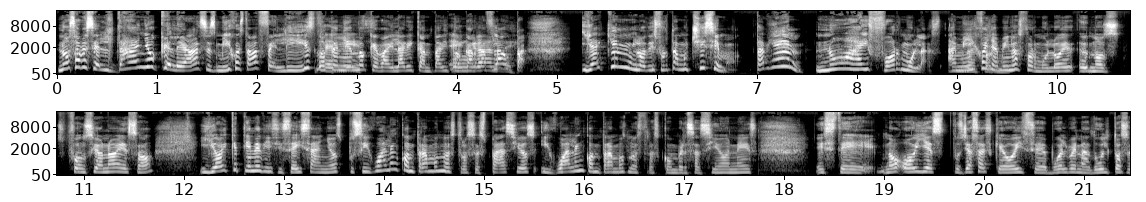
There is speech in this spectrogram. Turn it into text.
No sabes el daño que le haces. Mi hijo estaba feliz no Feliz. teniendo que bailar y cantar y tocar la flauta. Y hay quien lo disfruta muchísimo. Está bien. No hay fórmulas. A mi No hijo y a mí nos formuló, eh, nos funcionó eso. Y hoy que tiene 16 años, pues igual encontramos nuestros espacios, igual encontramos nuestras conversaciones. Este, no, hoy es, pues ya sabes que hoy se vuelven adultos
